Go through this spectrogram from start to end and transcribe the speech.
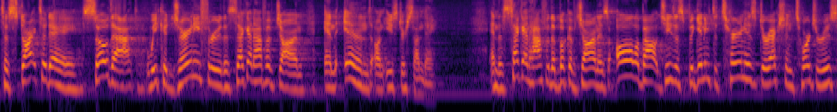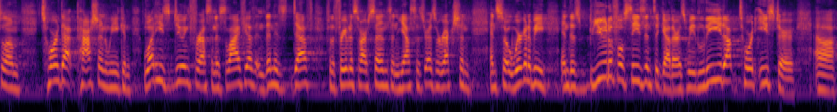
to start today so that we could journey through the second half of John and end on Easter Sunday. And the second half of the book of John is all about Jesus beginning to turn his direction toward Jerusalem, toward that Passion Week, and what he's doing for us in his life, yes, and then his death for the forgiveness of our sins, and yes, his resurrection. And so we're going to be in this beautiful season together as we lead up toward Easter uh,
